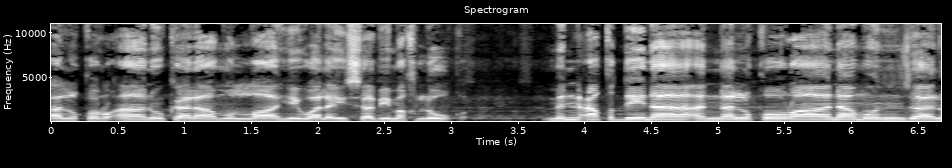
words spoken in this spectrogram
القرآن كلام الله وليس بمخلوق. من عقدنا أن القرآن منزل.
